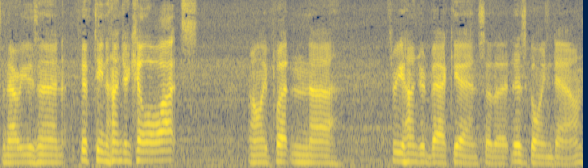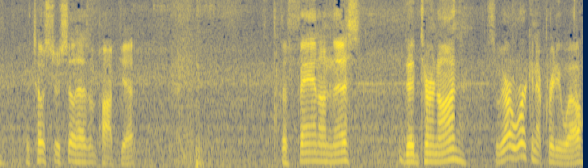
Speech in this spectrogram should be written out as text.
So now we're using 1500 kilowatts. I'm only putting uh, 300 back in so that it is going down. The toaster still hasn't popped yet. The fan on this did turn on, so we are working it pretty well.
